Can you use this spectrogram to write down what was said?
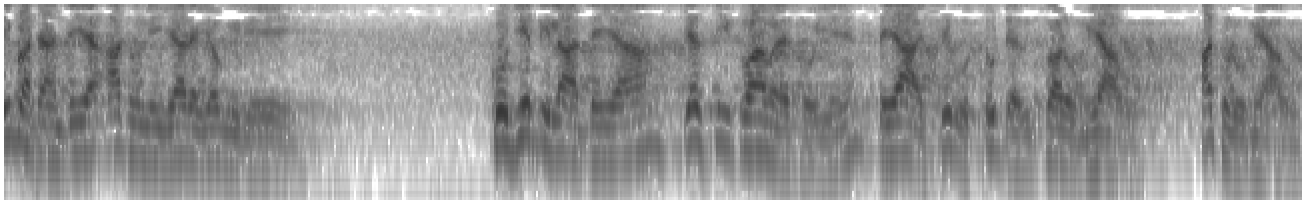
တိပဋ္ဌာန်တရားအထုံနေရတဲ့ယောဂီတွေကိုကြည်သီလတရားပြည့်စည်သွားမယ်ဆိုရင်တရားအရှိကိုတုတ်တယ်သွားလို့မရဘူးအထုလို့မရဘူး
